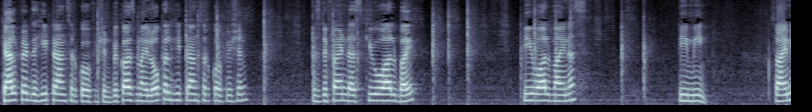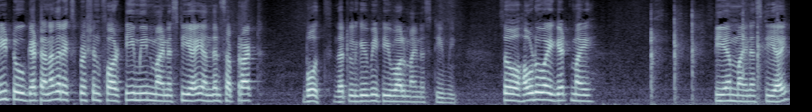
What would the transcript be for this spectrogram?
calculate the heat transfer coefficient because my local heat transfer coefficient is defined as q wall by t wall minus t mean. So I need to get another expression for t mean minus ti and then subtract both. That will give me t wall minus t mean. So how do I get my tm minus ti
